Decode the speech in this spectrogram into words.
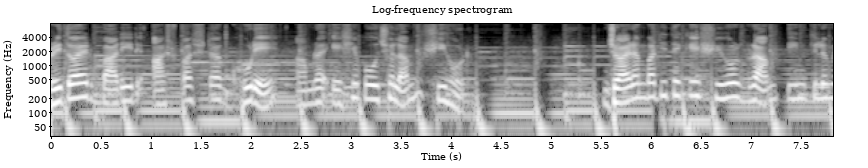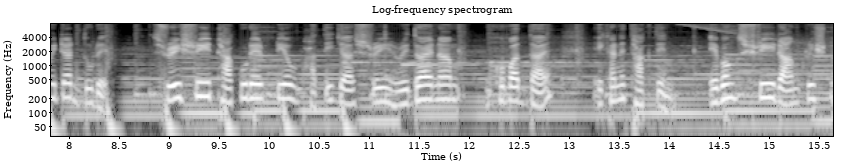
হৃদয়ের বাড়ির আশপাশটা ঘুরে আমরা এসে পৌঁছলাম শিহর। জয়রামবাটি থেকে শিহর গ্রাম তিন কিলোমিটার দূরে। শ্রী শ্রী ঠাকুরের প্রিয় ভাতিজা শ্রী হৃদয়নাম মুখোপাধ্যায় এখানে থাকতেন এবং শ্রী রামকৃষ্ণ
